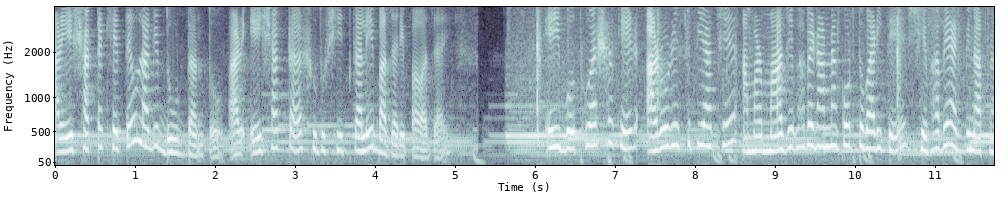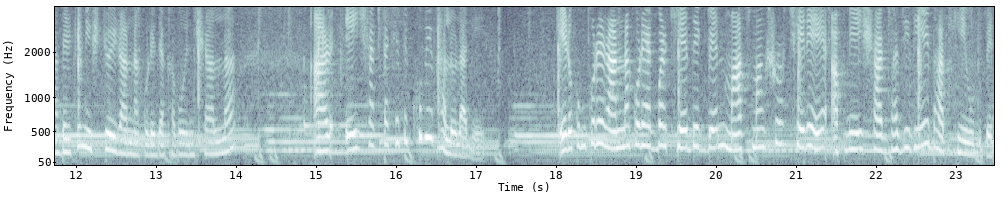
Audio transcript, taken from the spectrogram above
আর এই শাকটা খেতেও লাগে দুর্দান্ত। আর এই শাকটা শুধু শীতকালেই বাজারে পাওয়া যায়। এই বথুয়া শাকের আরও রেসিপি আছে, আমার মা যেভাবে রান্না করতো বাড়িতে, সেভাবে একদিন আপনাদেরকে নিশ্চয়ই রান্না করে দেখাবো ইনশাল্লাহ আর এই শাকটা খেতে খুবই ভালো লাগে। এরকম করে রান্না করে একবার খেয়ে দেখবেন, মাছ মাংস ছেড়ে আপনি এই শাক ভাজি দিয়েই ভাত খেয়ে উঠবেন।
